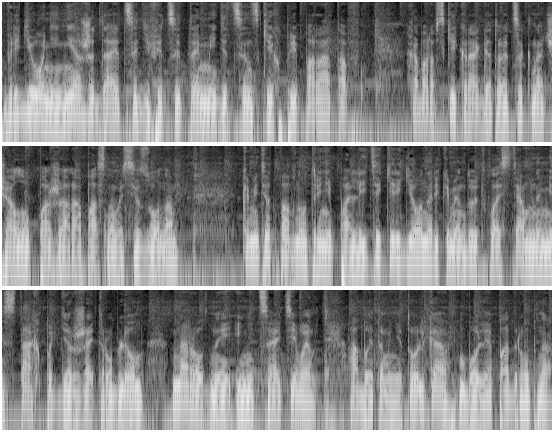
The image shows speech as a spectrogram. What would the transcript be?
В регионе не ожидается дефицита медицинских препаратов. Хабаровский край готовится к началу пожароопасного сезона. Комитет по внутренней политике региона рекомендует властям на местах поддержать рублем народные инициативы. Об этом и не только, более подробно.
